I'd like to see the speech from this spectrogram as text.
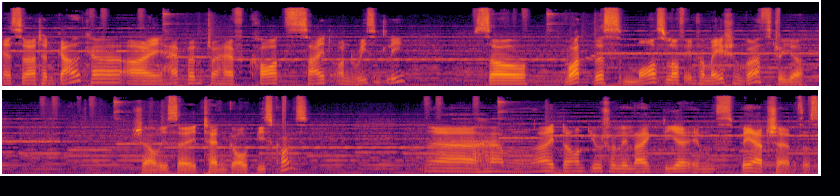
a certain Galka I happen to have caught sight on recently. So, what this morsel of information worth to you? Shall we say 10 gold beast coins? Uh, um, I don't usually like deer in spare chances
